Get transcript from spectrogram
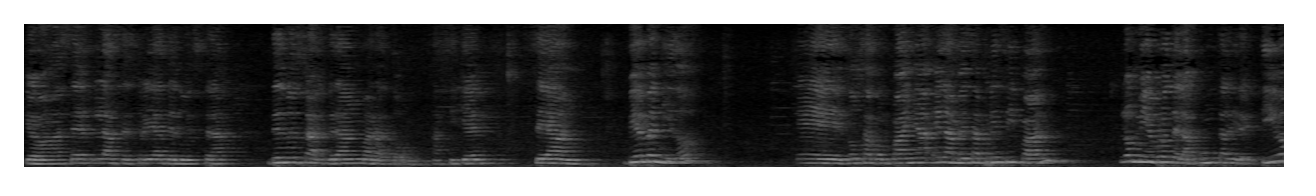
que van a ser las estrellas de nuestra, de nuestra gran maratón. Así que sean bienvenidos. Eh, nos acompaña en la mesa principal los miembros de la Junta Directiva,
